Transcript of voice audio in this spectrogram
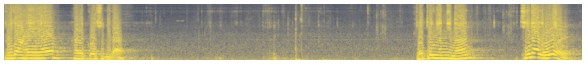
보장하여야 할 것입니다. 대통령님은 지난 5월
